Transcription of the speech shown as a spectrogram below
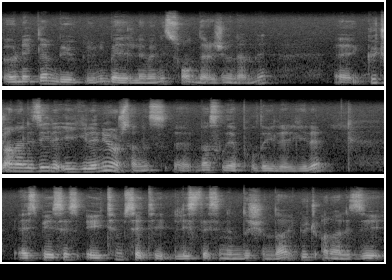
örneklem büyüklüğünü belirlemeniz son derece önemli. E, güç analiziyle ilgileniyorsanız e, nasıl yapıldığı ile ilgili SPSS eğitim seti listesinin dışında güç analizi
